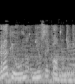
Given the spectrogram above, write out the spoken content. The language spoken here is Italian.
Radio 1 News Economy.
